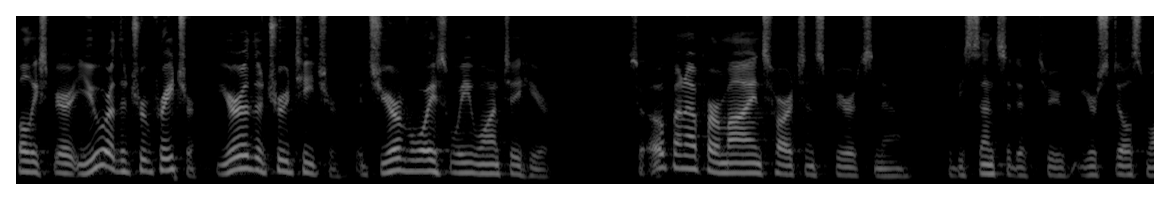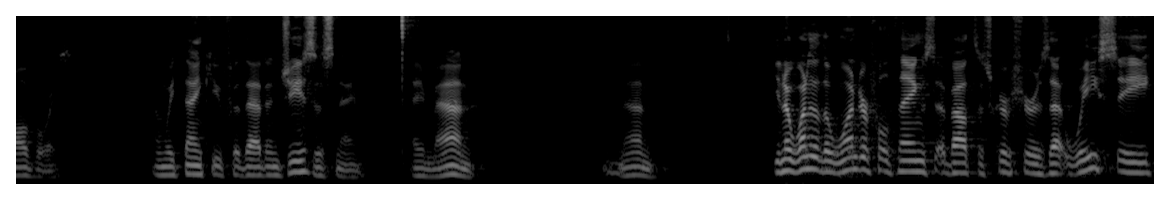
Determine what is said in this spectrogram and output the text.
Holy Spirit, you are the true preacher. You're the true teacher. It's your voice we want to hear. So open up our minds, hearts, and spirits now to be sensitive to your still small voice. And we thank you for that in Jesus' name. Amen. Amen. You know, one of the wonderful things about the scripture is that we see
